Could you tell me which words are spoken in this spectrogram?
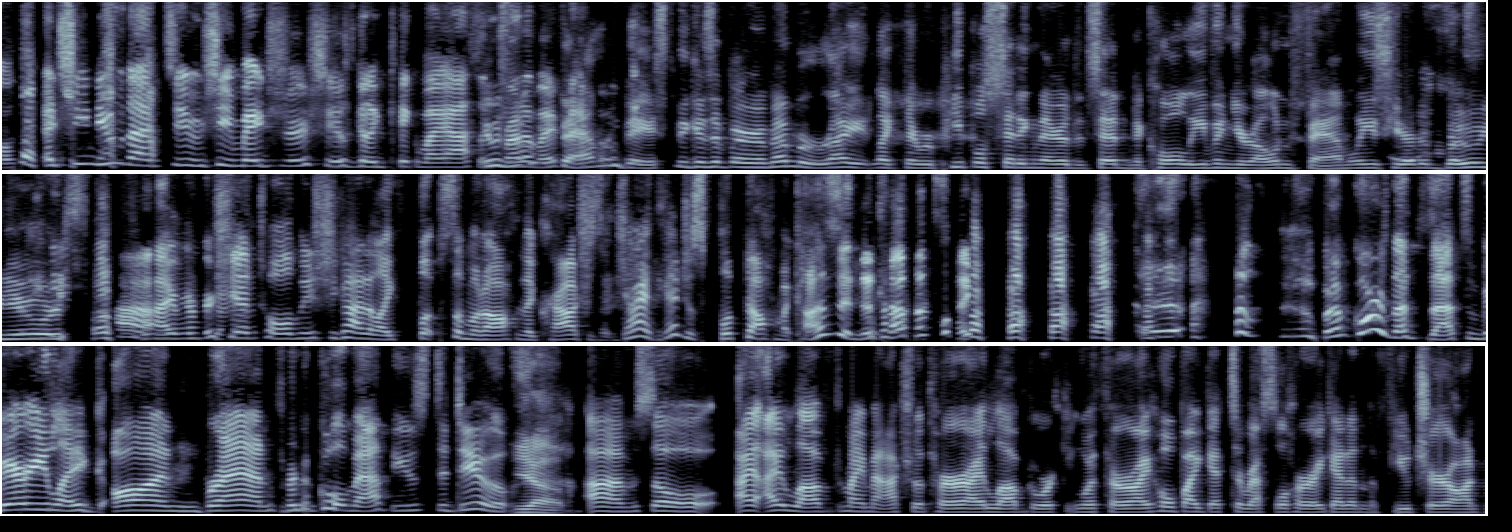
no. and she knew that too. She made sure she was gonna kick my ass in front of my family, based because if I remember right, like there were people sitting there that said, Nicole, even your own family's here to boo you or something. Yeah, I remember she had told me she kind of like flipped someone off in the crowd. She's like, Yeah, I think I just flipped off my cousin. And I was like but of course that's that's very like on brand for Nicole Matthews to do. Yeah. Um so I I loved my match with her. I loved working with her. I hope I get to wrestle her again in the future on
